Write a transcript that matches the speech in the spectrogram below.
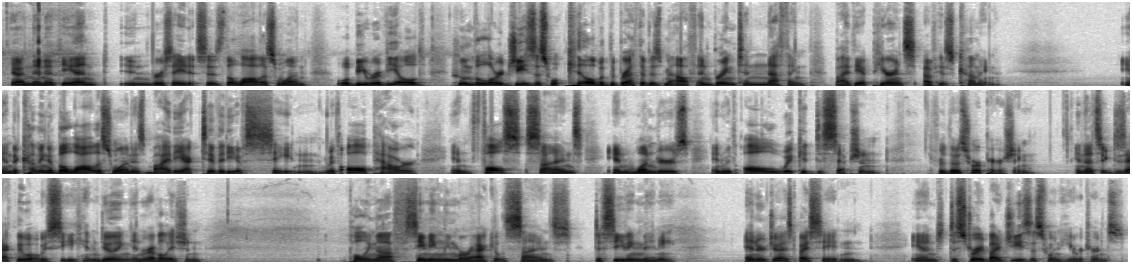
And then at the end, in verse 8, it says, The lawless one will be revealed, whom the Lord Jesus will kill with the breath of his mouth and bring to nothing by the appearance of his coming. And the coming of the lawless one is by the activity of Satan with all power and false signs and wonders and with all wicked deception for those who are perishing. And that's exactly what we see him doing in Revelation pulling off seemingly miraculous signs, deceiving many, energized by Satan, and destroyed by Jesus when he returns.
